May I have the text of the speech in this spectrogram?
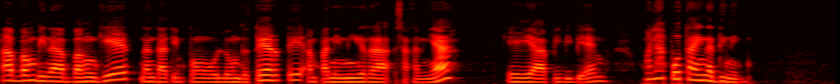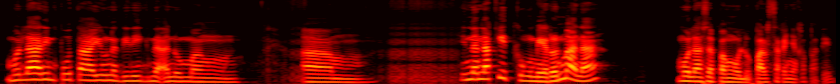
habang binabanggit ng dating Pangulong Duterte ang paninira sa kanya, kay ah, PBBM, wala po tayong nadinig. Wala rin po tayong nadinig na anumang um, hinanakit kung meron man ha, mula sa Pangulo para sa kanyang kapatid.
